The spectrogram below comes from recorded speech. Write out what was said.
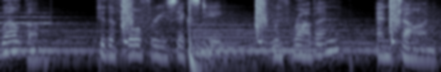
Welcome to the Full 360 with Robin and Jon.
